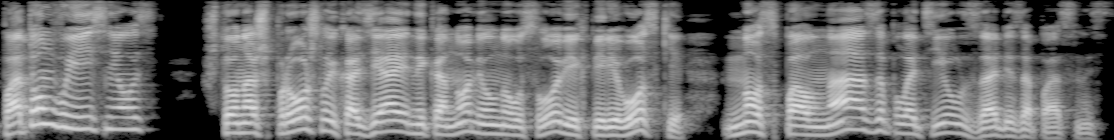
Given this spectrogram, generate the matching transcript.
Потом выяснилось, что наш прошлый хозяин экономил на условиях перевозки, но сполна заплатил за безопасность.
